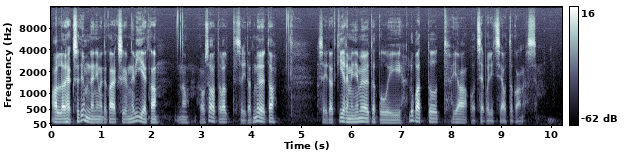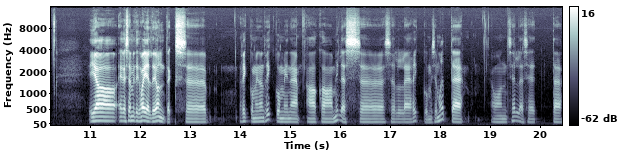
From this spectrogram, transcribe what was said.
alla üheksakümne, niimoodi kaheksakümne viiega, noh, arusaadavalt sõidad mööda sõidad kiiremini mööda kui lubatud ja otse politseiauto kaamerasse. ja ega seal midagi vaielda ei olnud, eks äh, rikkumine on rikkumine, aga milles äh, selle rikkumise mõte, on selles, et äh,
